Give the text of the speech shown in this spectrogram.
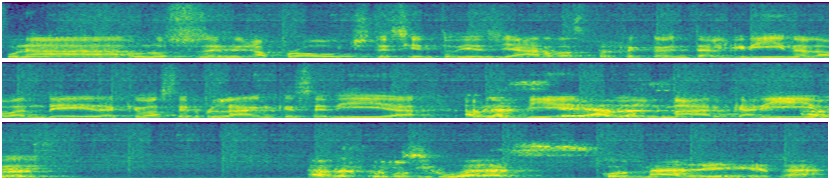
una, unos eh, approach de 110 yardas perfectamente al green, a la bandera, que va a ser blanca ese día, con el eh, viento hablas- del mar Caribe. Hablas, hablas como si jugaras con madre, ¿eh? O sea,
